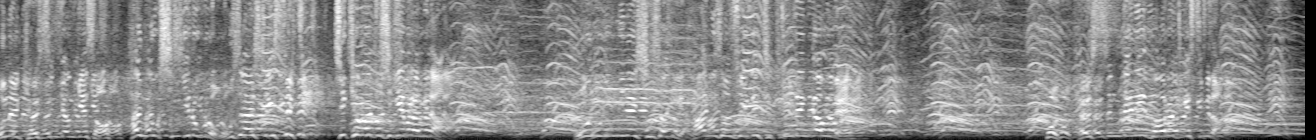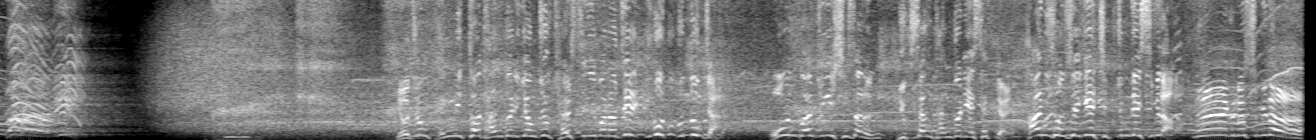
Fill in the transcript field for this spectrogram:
오늘 결승 경기에서 한국 신기록으로 우승할 수 있을지 지켜봐 주시기 바랍니다. 온 국민의 시선이 한희 선수에게 집중된 가운데 곧 결승전이 벌어지겠습니다. 여중 100m 단거리 경주 결승이 벌어질 이곳 운동장 온 관중의 시선은 육상 단거리의 샛별 하니 선수에게 집중돼 있습니다. 네 그렇습니다.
